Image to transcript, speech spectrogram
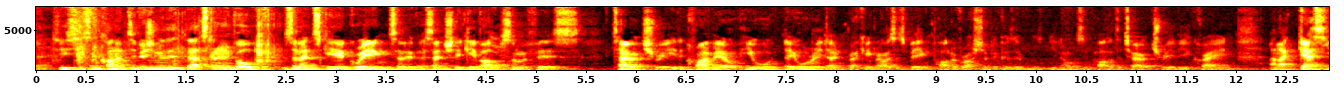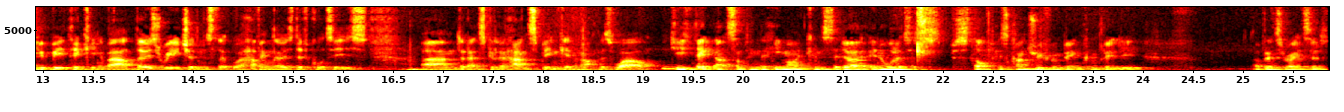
But so you see some kind of division, and that's going to involve Zelensky agreeing to essentially give up yeah. some of his territory, the Crimea, he, they already don't recognise as being part of Russia because it was, you know, obviously part of the territory of Ukraine. And I guess you'd be thinking about those regions that were having those difficulties, um, Donetsk and Luhansk being given up as well. Do you think that's something that he might consider in order to stop his country from being completely obliterated?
